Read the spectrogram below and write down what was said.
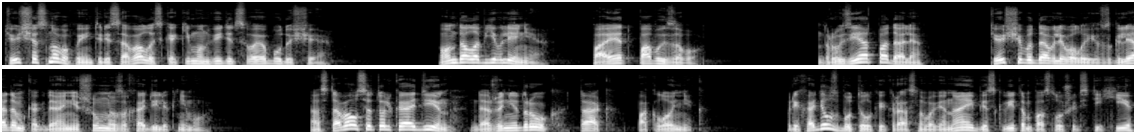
Теща снова поинтересовалась, каким он видит свое будущее. Он дал объявление. Поэт по вызову. Друзья отпадали. Теща выдавливала их взглядом, когда они шумно заходили к нему. Оставался только один, даже не друг, так, поклонник. Приходил с бутылкой красного вина и бисквитом послушать стихи,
